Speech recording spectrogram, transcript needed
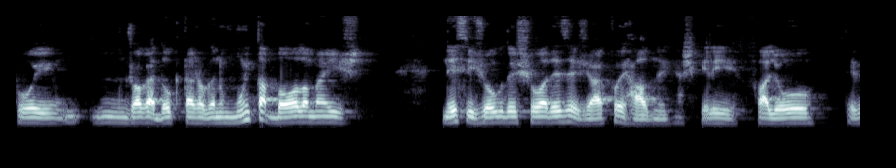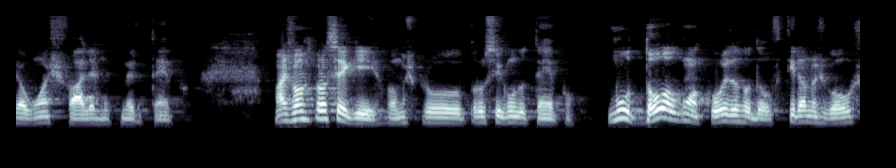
foi um jogador que está jogando muita bola, mas nesse jogo deixou a desejar, que foi Haldner. Acho que ele falhou, teve algumas falhas no primeiro tempo. Mas vamos prosseguir, vamos para o segundo tempo. Mudou alguma coisa, Rodolfo, tirando os gols?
